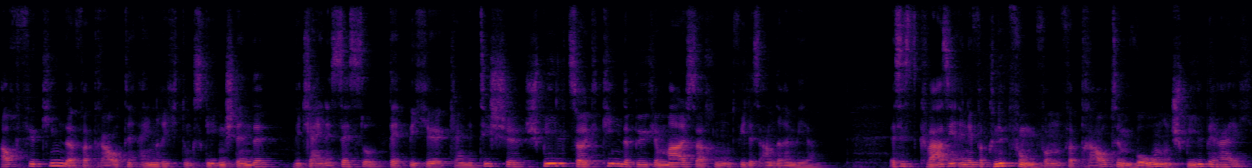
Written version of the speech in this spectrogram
auch für Kinder vertraute Einrichtungsgegenstände wie kleine Sessel, Teppiche, kleine Tische, Spielzeug, Kinderbücher, Malsachen und vieles andere mehr. Es ist quasi eine Verknüpfung von vertrautem Wohn- und Spielbereich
